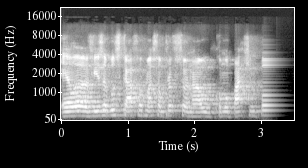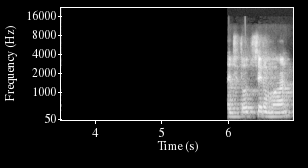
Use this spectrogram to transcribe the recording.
ela visa buscar a formação profissional como parte importante de todo ser humano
